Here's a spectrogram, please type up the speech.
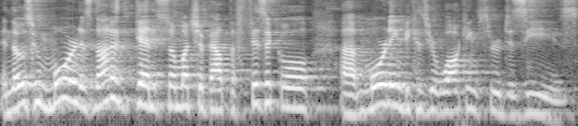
And those who mourn is not, again, so much about the physical uh, mourning because you're walking through disease,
